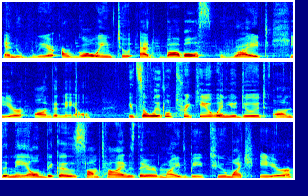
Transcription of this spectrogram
And we are going to add bubbles right here on the nail. It's a little tricky when you do it on the nail because sometimes there might be too much air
